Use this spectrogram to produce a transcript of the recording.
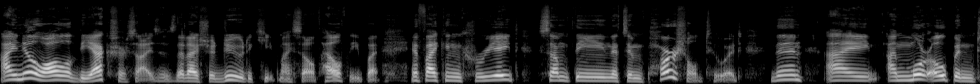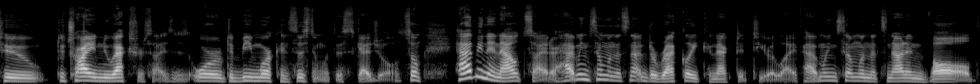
I know all of the exercises that I should do to keep myself healthy, but if I can create something that's impartial to it, then I, I'm more open to, to trying new exercises or to be more consistent with the schedule. So having an outsider, having someone that's not directly connected to your life, having someone that's not involved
